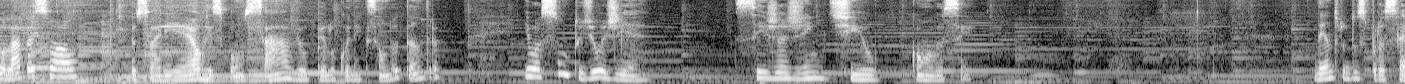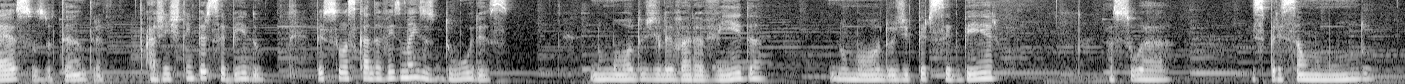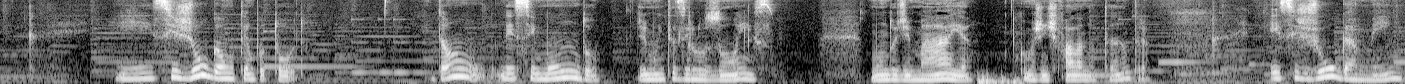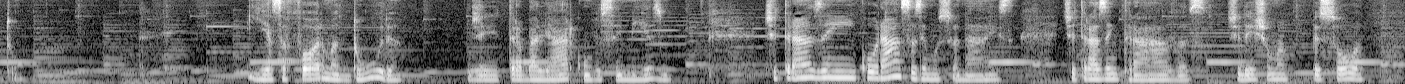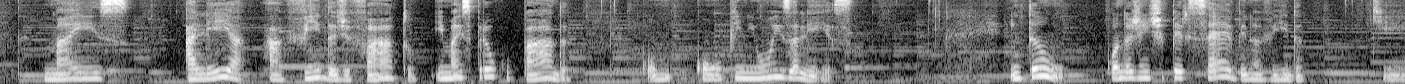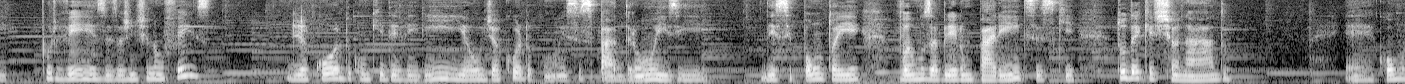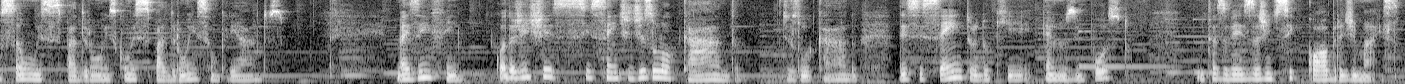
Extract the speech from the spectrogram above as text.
Olá pessoal, eu sou Ariel, responsável pelo Conexão do Tantra, e o assunto de hoje é: seja gentil com você. Dentro dos processos do Tantra, a gente tem percebido pessoas cada vez mais duras no modo de levar a vida, no modo de perceber a sua expressão no mundo e se julgam o tempo todo. Então, nesse mundo de muitas ilusões, mundo de Maia, como a gente fala no Tantra, esse julgamento e essa forma dura de trabalhar com você mesmo te trazem couraças emocionais, te trazem travas, te deixam uma pessoa mais alheia à vida de fato e mais preocupada com, com opiniões alheias. Então, quando a gente percebe na vida que por vezes a gente não fez de acordo com o que deveria ou de acordo com esses padrões e nesse ponto aí vamos abrir um parênteses que tudo é questionado é, como são esses padrões como esses padrões são criados mas enfim, quando a gente se sente deslocado, deslocado desse centro do que é nos imposto, muitas vezes a gente se cobra demais.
